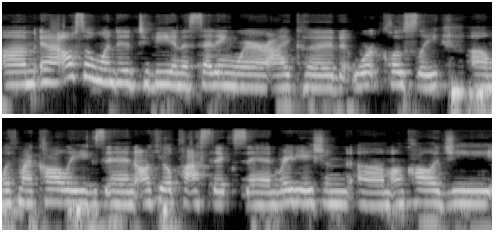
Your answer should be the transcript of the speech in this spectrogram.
Um, and I also wanted to be in a setting where I could work closely um, with my colleagues in oculoplastics and radiation um, oncology.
